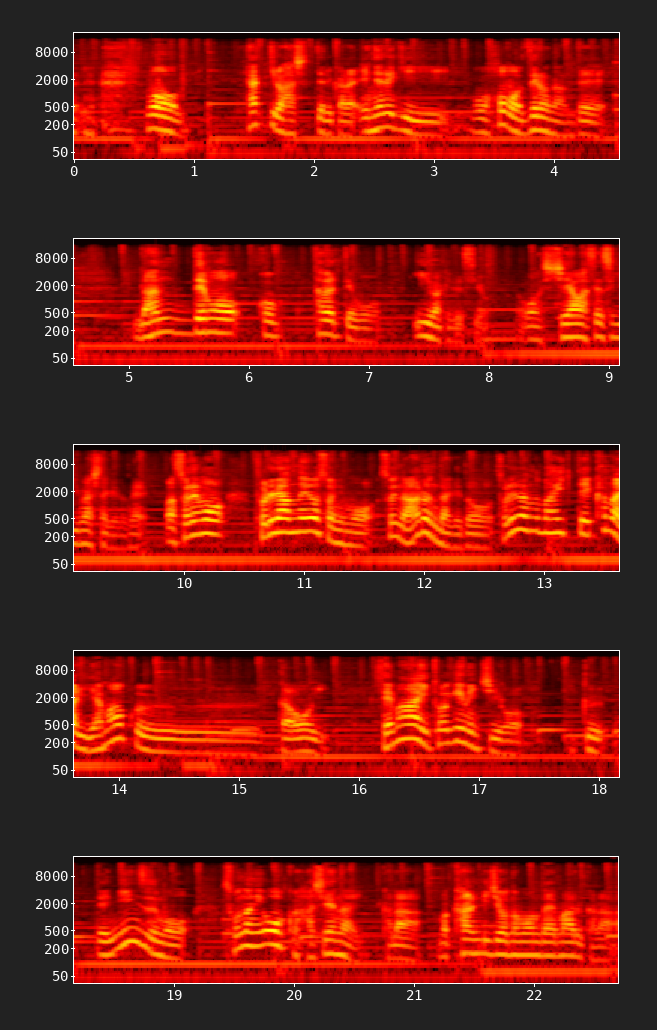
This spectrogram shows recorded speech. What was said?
もう100キロ走ってるからエネルギーもほぼゼロなんで、何でもこう食べてもいいわけですよ。もう幸せすぎましたけどね。まあそれもトレランの要素にもそういうのあるんだけど、トレランの場合ってかなり山奥が多い。狭い峠道を行く。で、人数もそんなに多く走れないから、まあ、管理上の問題もあるから、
